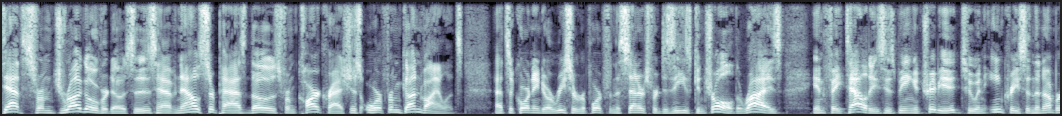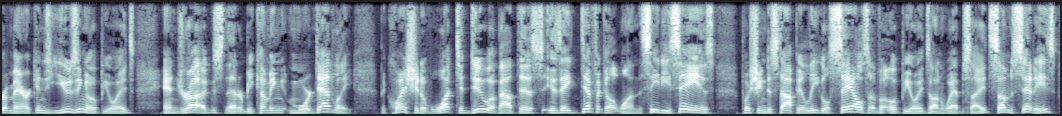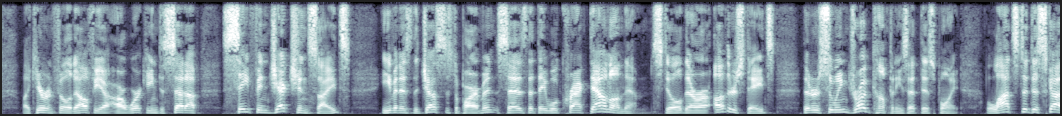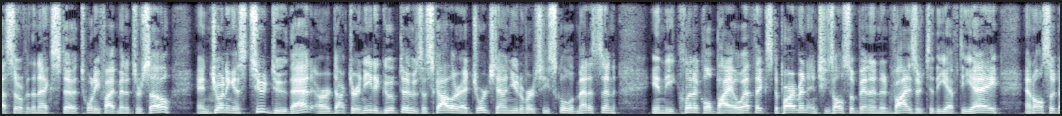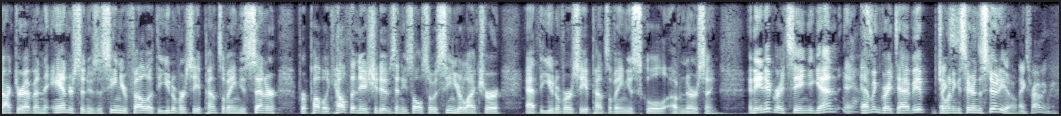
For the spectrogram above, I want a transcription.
Deaths from drug overdoses have now surpassed those from car crashes or from gun violence. That's according to a recent report from the Centers for Disease Control. The rise in fatalities is being attributed to an increase in the number of Americans using opioids and drugs that are becoming more deadly. The question of what to do about this is a difficult one. The CDC is pushing to stop illegal sales of opioids on websites. Some cities, like here in Philadelphia, are working to set up safe injection sites even as the Justice Department says that they will crack down on them. Still, there are other states that are suing drug companies at this point. Lots to discuss over the next uh, 25 minutes or so. And joining us to do that are Dr. Anita Gupta, who's a scholar at Georgetown University School of Medicine in the Clinical Bioethics Department, and she's also been an advisor to the FDA, and also Dr. Evan Anderson, who's a senior fellow at the University of Pennsylvania Center for Public Health Initiatives, and he's also a senior lecturer at the University of Pennsylvania School of Nursing. Anita, great seeing you again. Yes. Evan, great to have you joining Thanks. us here in the studio. Thanks for having me.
